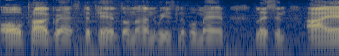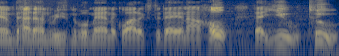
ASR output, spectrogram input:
all progress depends on the unreasonable man. Listen, I am that unreasonable man aquatics today, and I hope that you too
